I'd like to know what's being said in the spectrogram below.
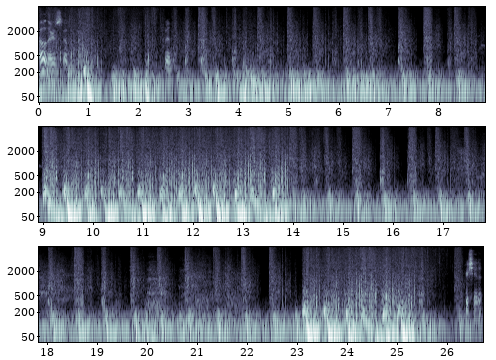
Oh, there's. A... Appreciate it.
